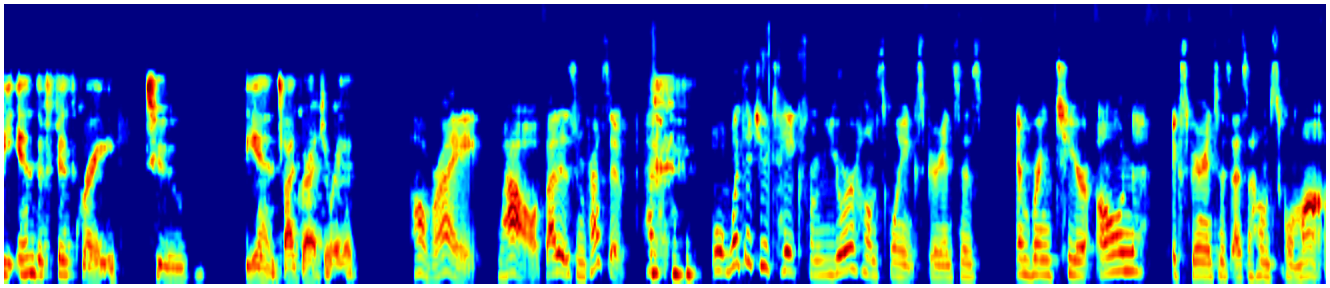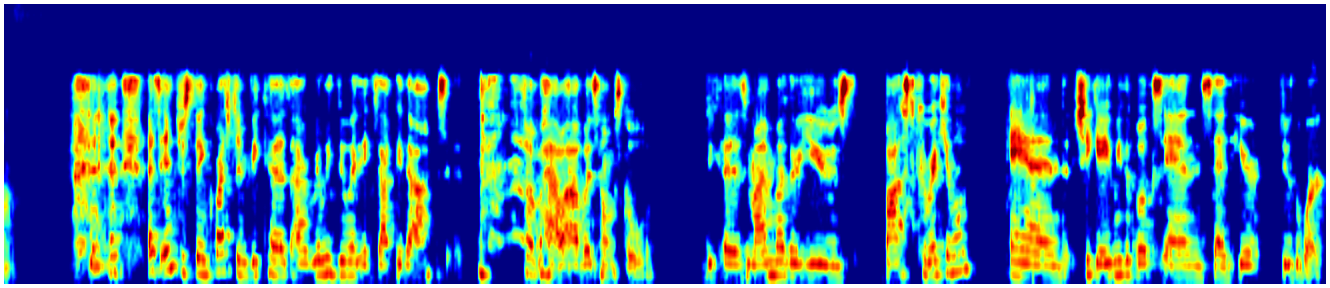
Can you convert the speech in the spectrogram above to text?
the end of fifth grade to the end, so I graduated. All right. Wow, that is impressive. Have, well, what did you take from your homeschooling experiences and bring to your own experiences as a homeschool mom? That's an interesting question because I really do it exactly the opposite of how I was homeschooled. Because my mother used boxed curriculum and she gave me the books and said, Here, do the work.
